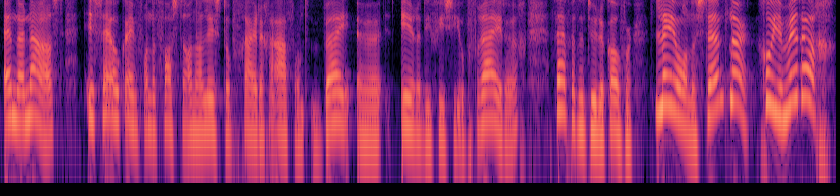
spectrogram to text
En daarnaast is zij ook een van de vaste analisten op vrijdagavond bij uh, Eredivisie op vrijdag. We hebben het natuurlijk over Leon de Stentler. Goedemiddag.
